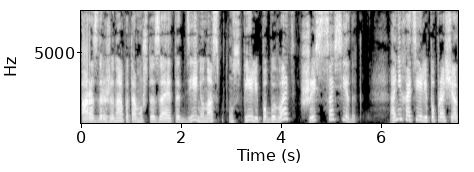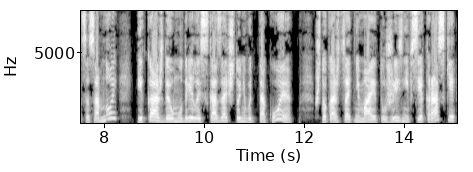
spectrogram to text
А раздражена, потому что за этот день у нас успели побывать шесть соседок. Они хотели попрощаться со мной, и каждая умудрилась сказать что-нибудь такое, что, кажется, отнимает у жизни все краски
